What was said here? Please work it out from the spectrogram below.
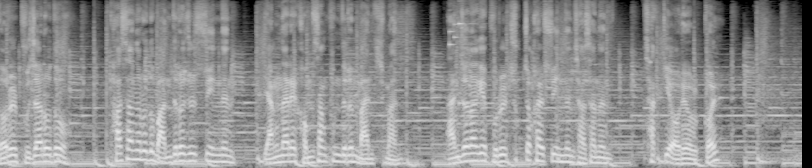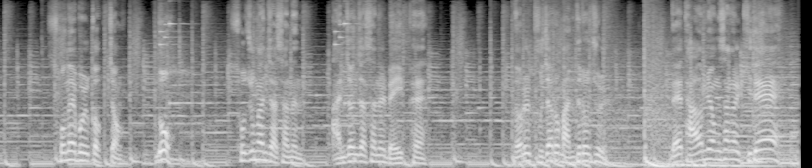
너를 부자로도 파산으로도 만들어줄 수 있는 양날의 검상품들은 많지만 안전하게 부를 축적할 수 있는 자산은 찾기 어려울걸? 손해볼 걱정, 노! 소중한 자산은 안전자산을 매입해 너를 부자로 만들어줄 내 다음 영상을 기대해!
